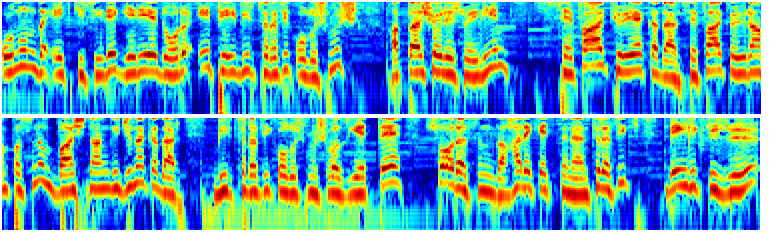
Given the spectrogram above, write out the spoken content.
Onun da etkisiyle geriye doğru epey bir trafik oluşmuş. Hatta şöyle söyleyeyim Sefaköy'e kadar Sefaköy rampasının başlangıcına kadar bir trafik oluşmuş vaziyette. Sonrasında hareketlenen trafik Beylikdüzü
